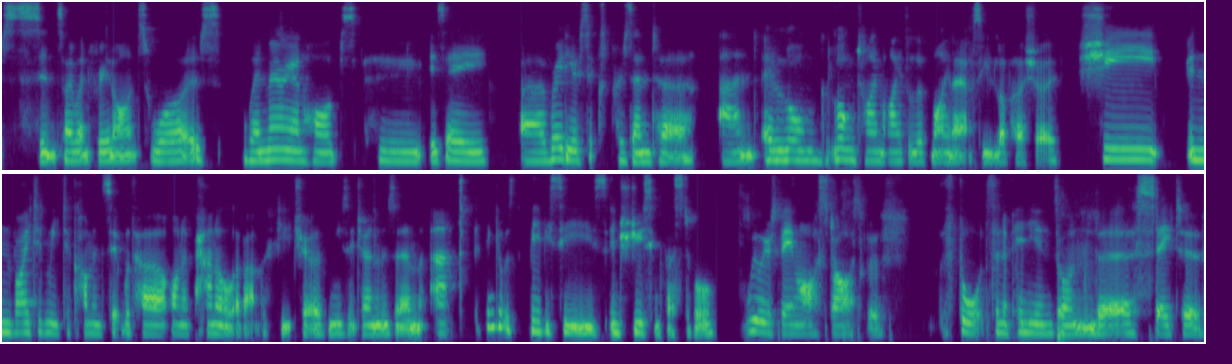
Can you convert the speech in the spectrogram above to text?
since I went freelance was when Mary Anne Hobbs, who is a Radio 6 presenter and a long, long time idol of mine, I absolutely love her show. She invited me to come and sit with her on a panel about the future of music journalism at, I think it was the BBC's Introducing Festival. We were just being asked our sort of thoughts and opinions on the state of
